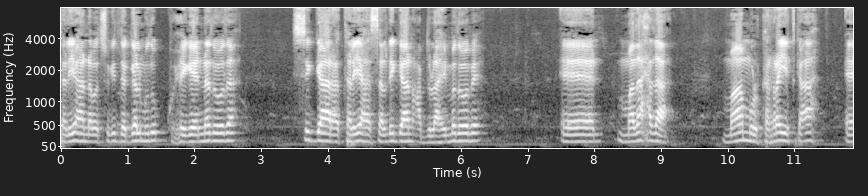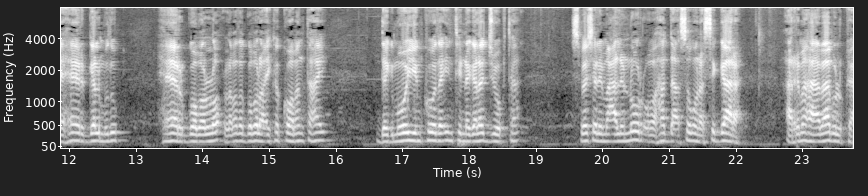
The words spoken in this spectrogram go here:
taliyaha nabad sugidda galmudug ku-xigeennadooda si gaara taliyaha saldhiggan cabdulaahi madoobe madaxda maamulka rayidka ah ee heer galmudug heer gobollo labada gobolo ay ka kooban tahay degmooyinkooda intii nagala joogta especially macalin nuur oo hadda isaguna si gaara arrimaha abaabulka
